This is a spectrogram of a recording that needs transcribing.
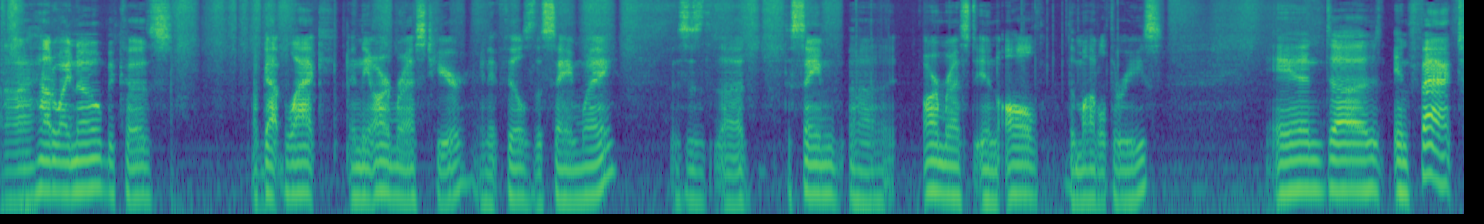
Uh, how do I know? Because I've got black in the armrest here, and it feels the same way. This is uh, the same uh, armrest in all the Model 3s. And uh, in fact,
